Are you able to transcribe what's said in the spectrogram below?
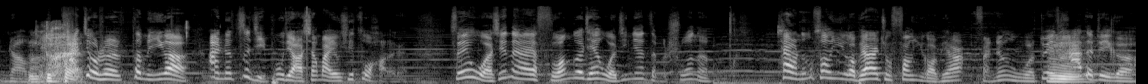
你知道吗他就是这么一个按照自己步调想把游戏做好的人。所以我现在《死亡搁浅》，我今天怎么说呢？他要是能放预告片儿就放预告片儿，反正我对他的这个，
